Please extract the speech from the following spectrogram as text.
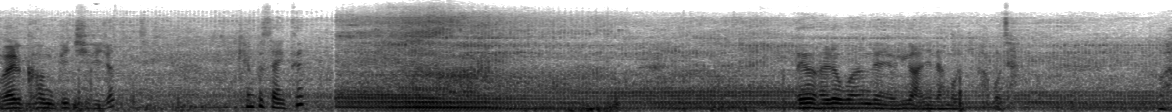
웰컴 비치 리조트 캠프 사이트? 내가 가려고 하는데 여기가 아닌데 한번 가보자. 와.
